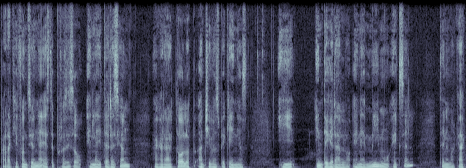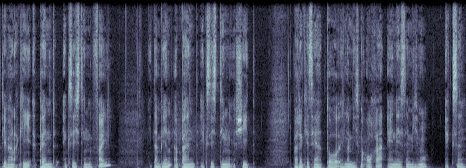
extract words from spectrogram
para que funcione este proceso en la iteración, agarrar todos los archivos pequeños y integrarlo en el mismo Excel, tenemos que activar aquí Append Existing File y también Append Existing Sheet para que sea todo en la misma hoja en ese mismo Excel.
